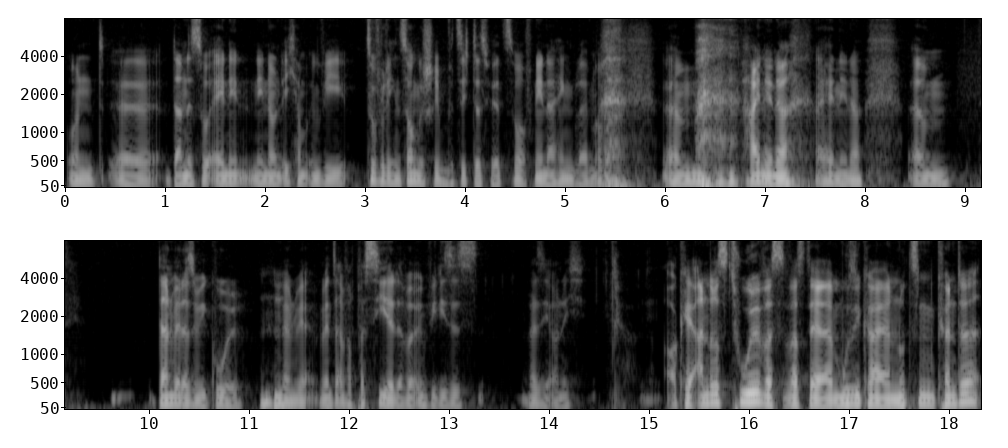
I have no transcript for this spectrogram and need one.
und äh, dann ist so, ey, Ne- Nena und ich haben irgendwie zufällig einen Song geschrieben. Witzig, dass wir jetzt so auf Nena hängen bleiben, aber ähm, Hi, Nena. Hi, Nena. Ähm, dann wäre das irgendwie cool, Mhm. wenn wir, wenn es einfach passiert, aber irgendwie dieses, weiß ich auch nicht. Okay, anderes Tool, was, was der Musiker ja nutzen könnte,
